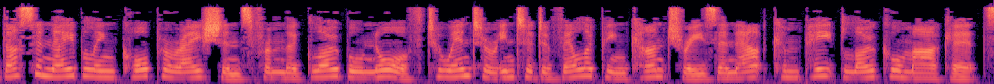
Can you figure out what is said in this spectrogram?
thus enabling corporations from the global north to enter into developing countries and outcompete local markets.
